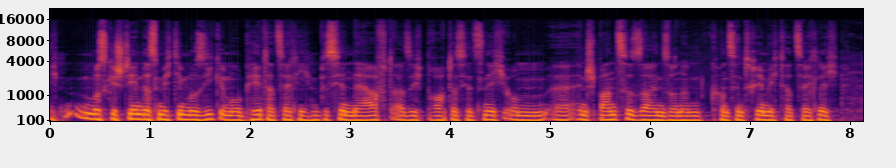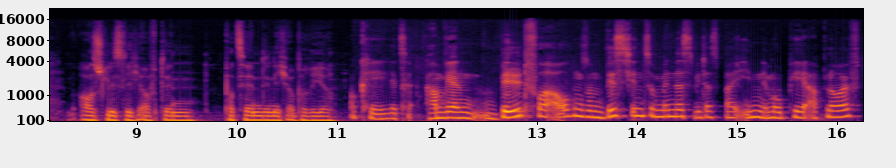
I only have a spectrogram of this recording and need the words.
Ich muss gestehen, dass mich die Musik im OP tatsächlich ein bisschen nervt. Also ich brauche das jetzt nicht, um äh, entspannt zu sein, sondern konzentriere mich tatsächlich ausschließlich auf den Patienten, den ich operiere. Okay, jetzt haben wir ein Bild vor Augen, so ein bisschen zumindest, wie das bei Ihnen im OP abläuft.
